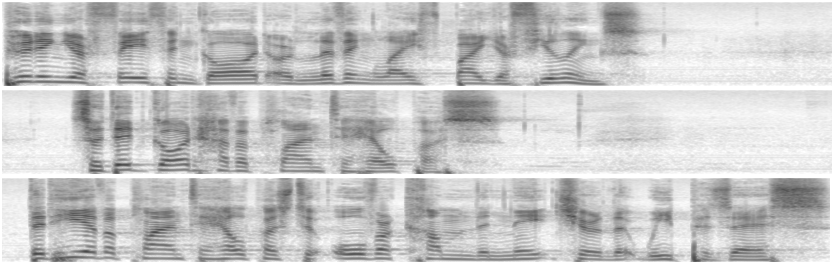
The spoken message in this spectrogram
Putting your faith in God or living life by your feelings. So, did God have a plan to help us? Did He have a plan to help us to overcome the nature that we possess?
